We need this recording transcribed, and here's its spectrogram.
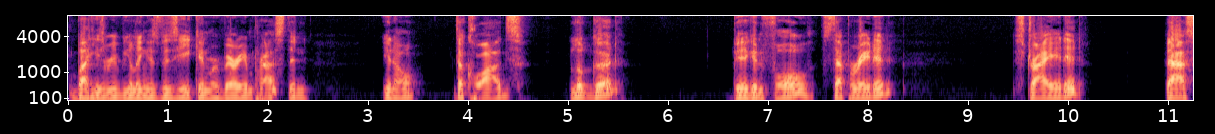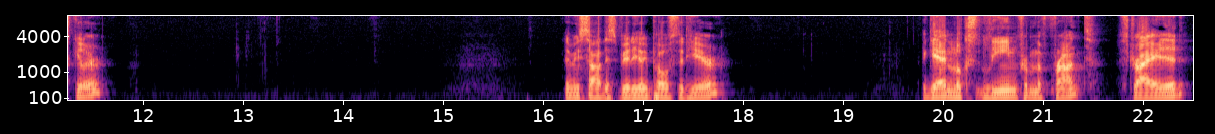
but he's revealing his physique, and we're very impressed. And you know the quads look good, big and full, separated striated, vascular. Then we saw this video he posted here. Again, looks lean from the front, striated.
